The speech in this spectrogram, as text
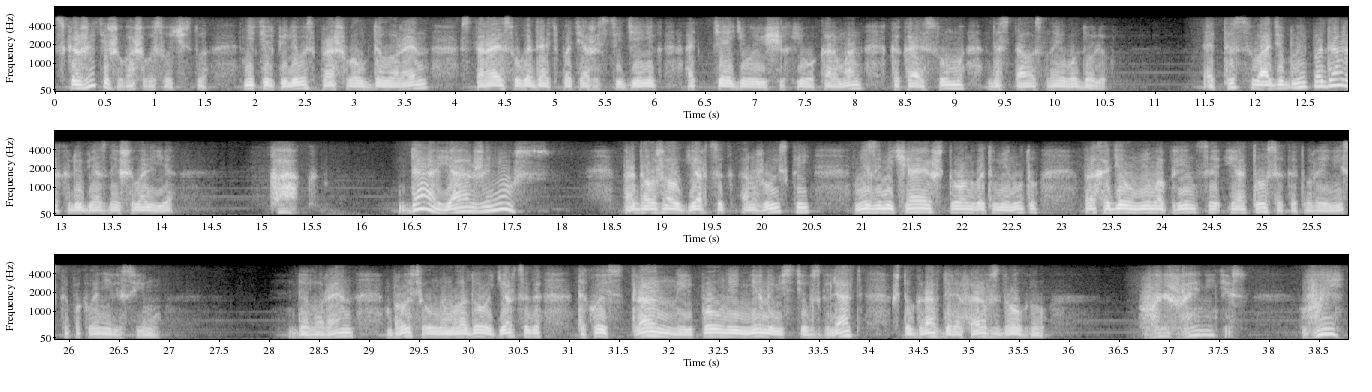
«Скажите же, ваше высочество», — нетерпеливо спрашивал Делорен, стараясь угадать по тяжести денег, оттягивающих его карман, какая сумма досталась на его долю. «Это свадебный подарок, любезный шевалье». «Как?» «Да, я женюсь», — продолжал герцог Анжуйской, не замечая, что он в эту минуту проходил мимо принца и Атоса, которые низко поклонились ему. Де Лорен бросил на молодого герцога такой странный и полный ненависти взгляд, что граф де Лефер вздрогнул. «Вы женитесь? Вы?»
